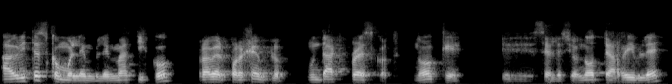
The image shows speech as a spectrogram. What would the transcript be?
Ahorita es como el emblemático, pero a ver, por ejemplo, un Dak Prescott, ¿no? Que se lesionó terrible.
